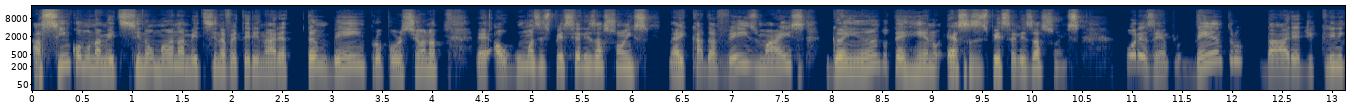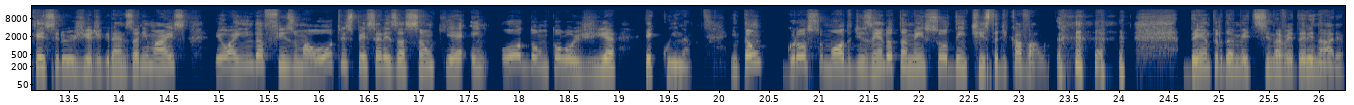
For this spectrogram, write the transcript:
Assim como na medicina humana, a medicina veterinária também proporciona é, algumas especializações, né, e cada vez mais ganhando terreno essas especializações. Por exemplo, dentro da área de clínica e cirurgia de grandes animais, eu ainda fiz uma outra especialização que é em odontologia equina. Então, grosso modo dizendo, eu também sou dentista de cavalo, dentro da medicina veterinária.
